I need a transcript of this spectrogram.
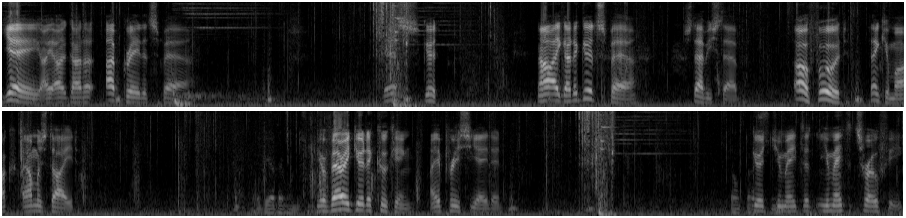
Yay! I, I got a upgraded spare. Yes, good. Now I got a good spare. Stabby stab. Oh, food! Thank you, Mark. I almost died. The other one is. You're very good at cooking. I appreciate it. Good, you me. made the you made the trophy.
